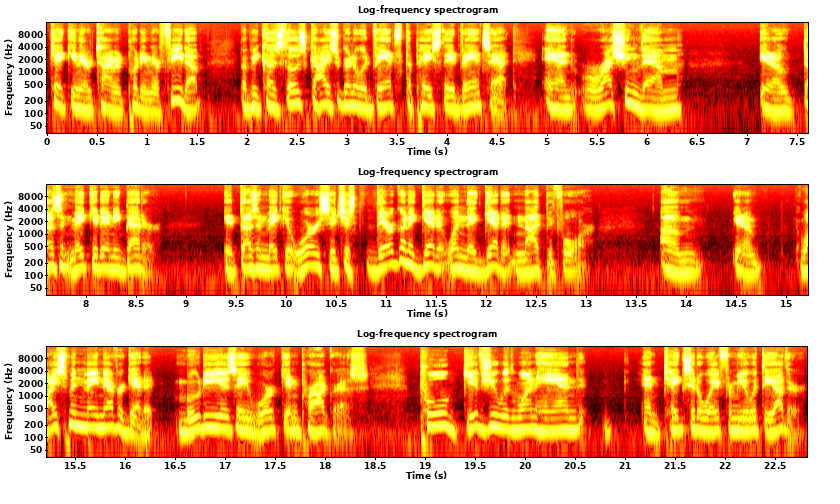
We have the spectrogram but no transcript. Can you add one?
taking their time and putting their feet up, but because those guys are going to advance the pace they advance at. And rushing them, you know, doesn't make it any better. It doesn't make it worse. It's just they're going to get it when they get it, not before. Um, you know, Wiseman may never get it. Moody is a work in progress. Poole gives you with one hand and takes it away from you with the other.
